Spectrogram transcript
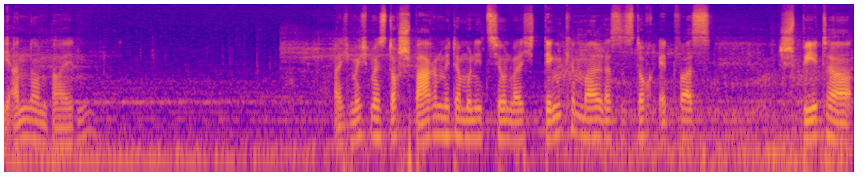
die anderen beiden. Weil ich möchte mir es doch sparen mit der Munition, weil ich denke mal, dass es doch etwas später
